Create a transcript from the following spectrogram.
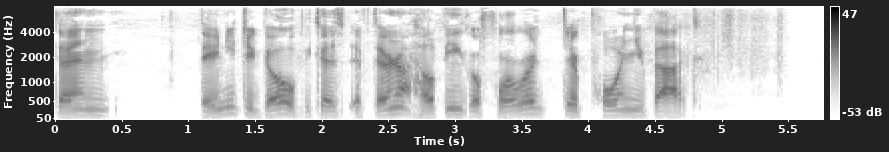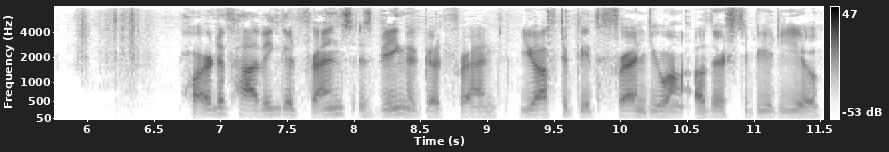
then they need to go because if they're not helping you go forward, they're pulling you back. Part of having good friends is being a good friend. You have to be the friend you want others to be to you.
